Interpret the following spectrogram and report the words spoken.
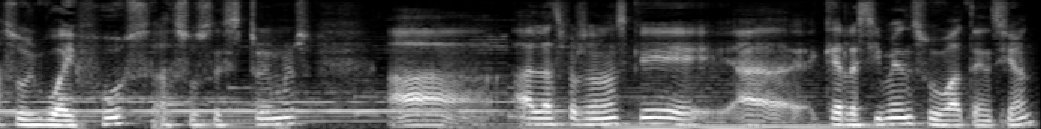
a sus waifus, a sus streamers, a, a las personas que, que reciben su atención.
